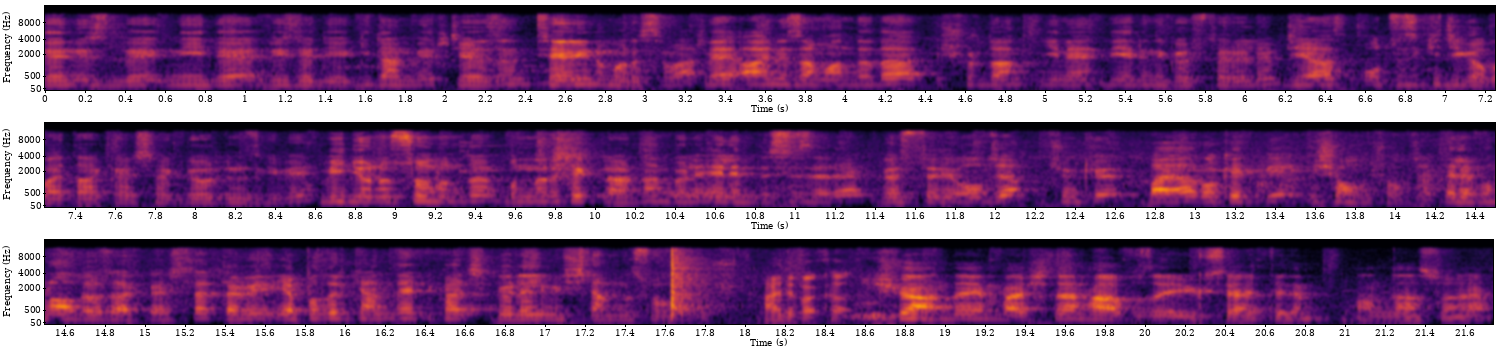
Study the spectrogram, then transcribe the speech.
Denizli, Niğde, Rize diye giden bir cihazın seri numarası var. Ve aynı zamanda da şuradan yine diğerini gösterelim. Cihaz 32 GB arkadaşlar gördüğünüz gibi. Videonun sonunda bunları tekrardan böyle elimde sizlere gösteriyor olacağım. Çünkü bayağı roket bir iş olmuş olacak. Telefonu alıyoruz arkadaşlar. Tabi yapılırken de birkaç görelim işlem nasıl olmuş. Hadi bakalım. Şu anda en başta hafızayı yükseltelim. Ondan sonra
